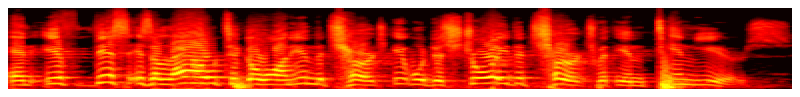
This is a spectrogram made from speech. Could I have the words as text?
And if this is allowed to go on in the church, it will destroy the church within 10 years.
